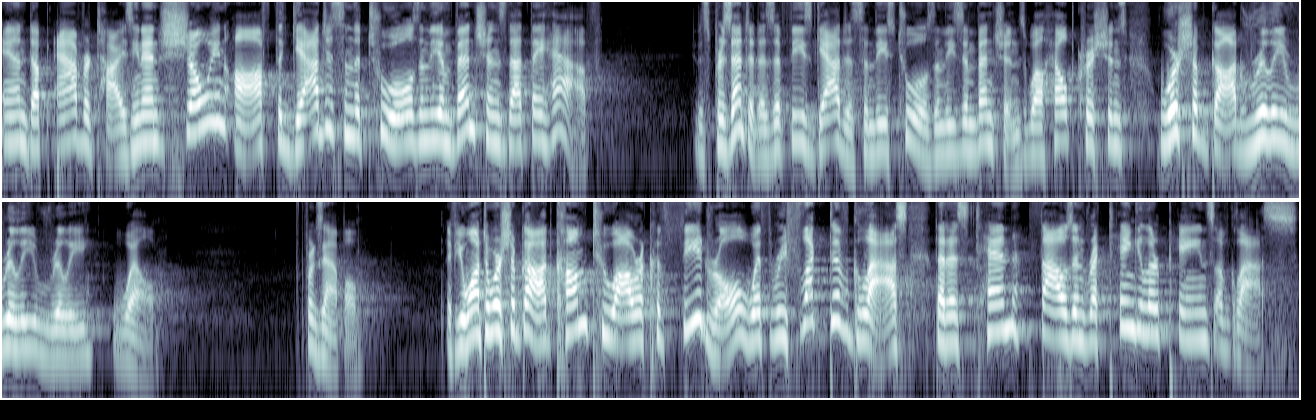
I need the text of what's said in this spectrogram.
end up advertising and showing off the gadgets and the tools and the inventions that they have. It is presented as if these gadgets and these tools and these inventions will help Christians worship God really, really, really well. For example, if you want to worship God, come to our cathedral with reflective glass that has 10,000 rectangular panes of glass.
